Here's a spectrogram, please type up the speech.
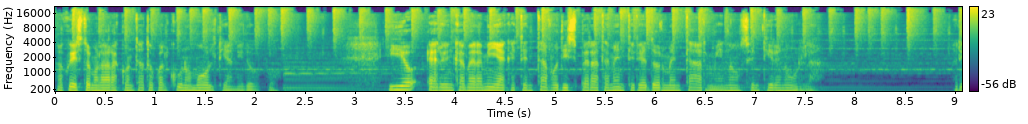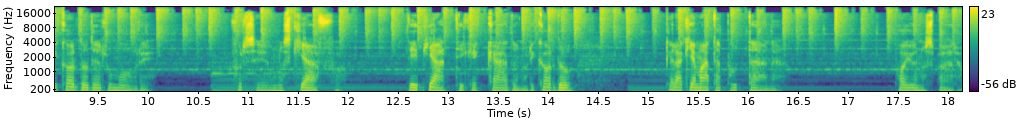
ma questo me l'ha raccontato qualcuno molti anni dopo. Io ero in camera mia che tentavo disperatamente di addormentarmi e non sentire nulla. Ricordo del rumore, forse uno schiaffo, dei piatti che cadono, ricordo che l'ha chiamata puttana. Poi uno sparo.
